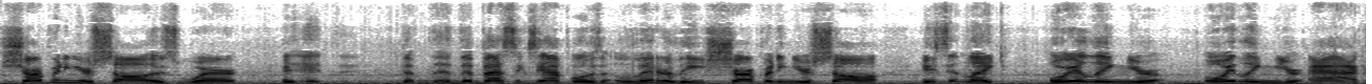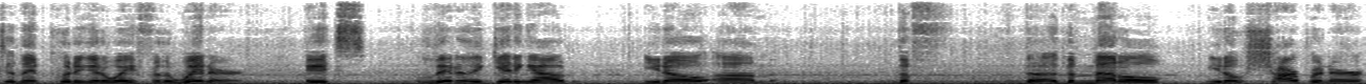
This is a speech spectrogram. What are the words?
Sharpening your saw is where it, it, the, the best example is literally sharpening your saw isn't like oiling your oiling your axe and then putting it away for the winter. It's literally getting out, you know, um, the the the metal you know sharpener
